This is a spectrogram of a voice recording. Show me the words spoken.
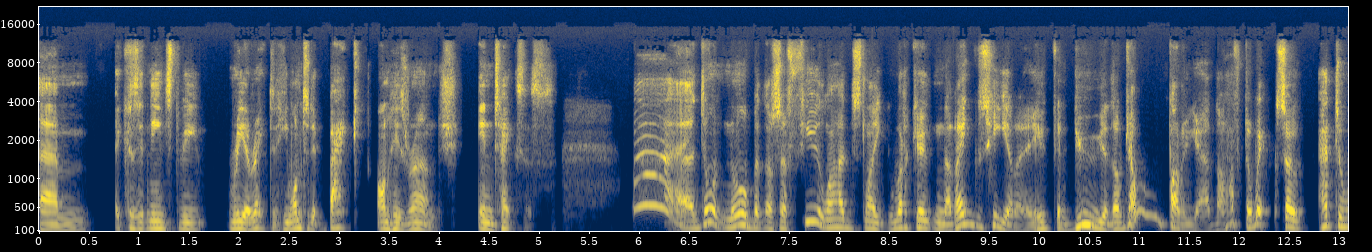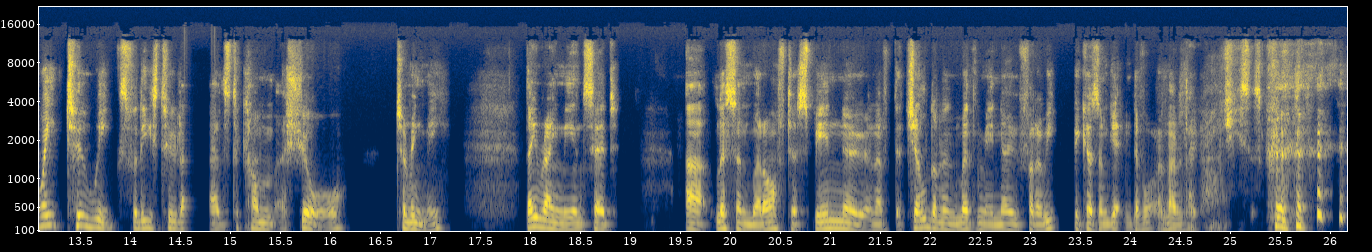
um, because it needs to be re-erected? He wanted it back on his ranch in Texas. I don't know, but there's a few lads like work out in the rigs here who can do the jumper. Yeah, they'll have to wait. So I had to wait two weeks for these two lads to come ashore to ring me. They rang me and said, uh, listen, we're off to Spain now, and I've the children with me now for a week because I'm getting divorced. And I was like, oh, Jesus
